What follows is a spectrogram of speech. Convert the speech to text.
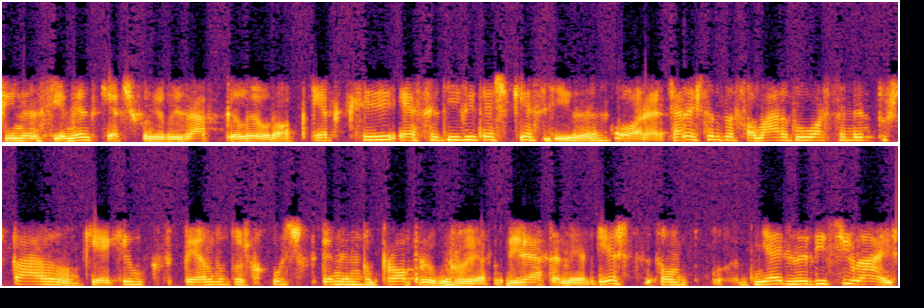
financiamento que é disponibilizado pela Europa é porque essa dívida é esquecida. Ora, já nem estamos a falar do orçamento do Estado, que é aquilo que depende dos recursos que dependem do próprio governo, diretamente. Estes são dinheiros adicionais,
